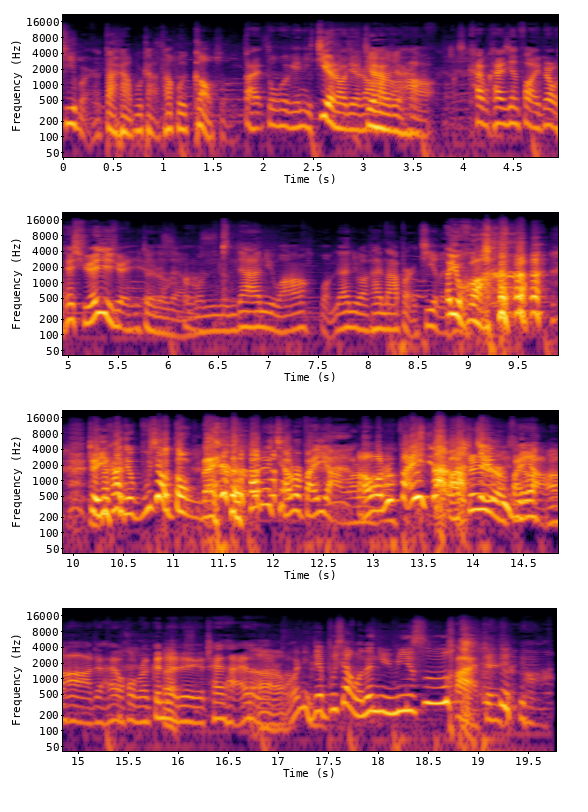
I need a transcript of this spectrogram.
基本上大差不差，他会告诉你，哎，都会给你介绍介绍，介绍介绍，开不开心放一边，我先学习学习。对对对，我们我们家女王，我们家女王还拿本记了。哎呦呵，这一看就不像懂的呀，这前面白养了啊！我说白养了，真是白养了啊！这还有后边跟着这个拆台的呢。我说你这不像我的女秘书，哎，真是 啊。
